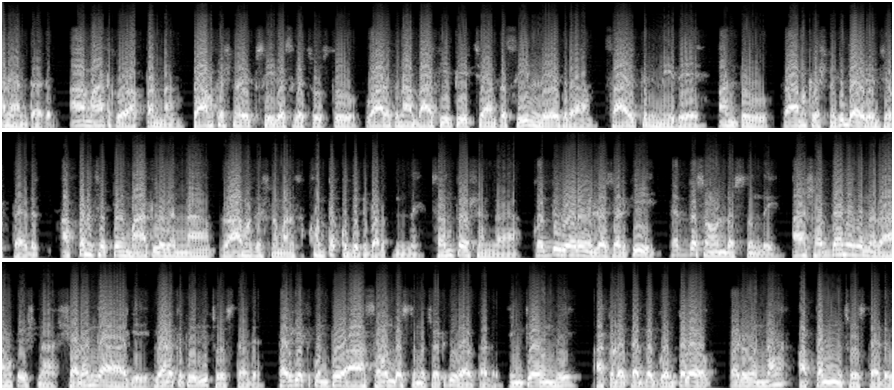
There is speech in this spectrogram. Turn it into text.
అని అంటాడు. ఆ మాటకు అప్పన్న రామకృష్ణ రేపు సీరియస్గా చూస్తూ వాళ్ళకి నా బాకీ తీర్చేంత సీన్ లేదురా. సావిత్రి నీదే అంటూ రామకృష్ణకి ధైర్యం చెప్తాడు. అప్పన చెప్పిన మాటలు విన్న రామకృష్ణ మనసు కొంత కుదుట పడుతుంది. సంతోషంగా కొద్ది దూరం వెళ్ళేసరికి పెద్ద సౌండ్ వస్తుంది. ఆ శబ్దాన్ని విన్న రామకృష్ణ షడంగా ఆగి వెనక తిరిగి చూస్తాడు. పరిగెత్తుకుంటూ ఆ సౌండ్ వస్తున్న చోటుకి వెళ్తాడు. ఇంకేముంది? అక్కడ పెద్ద గుంతలో పడి ఉన్న అప్పన్నను చూస్తాడు.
